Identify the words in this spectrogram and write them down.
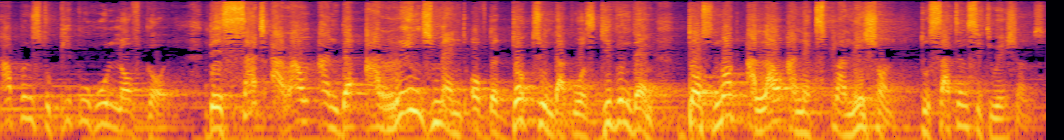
happens to people who love God, they search around and the arrangement of the doctrine that was given them does not allow an explanation to certain situations.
